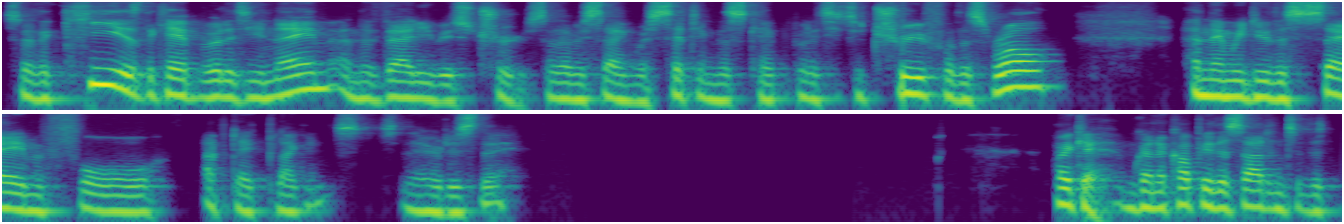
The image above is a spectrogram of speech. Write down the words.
So the key is the capability name and the value is true. So that we're saying we're setting this capability to true for this role. And then we do the same for update plugins. So there it is there. Okay, I'm going to copy this out into the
